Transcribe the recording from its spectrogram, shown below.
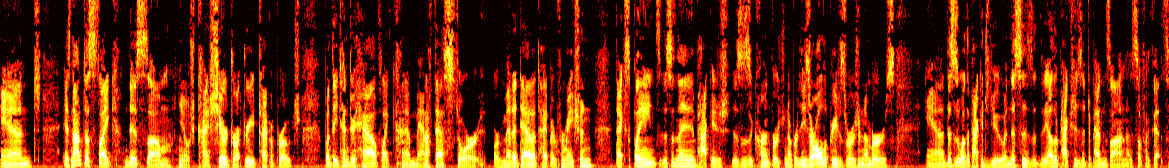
and it's not just like this, um, you know, kind of shared directory type approach, but they tend to have like kind of manifest or or metadata type information that explains this is the package, this is the current version number, these are all the previous version numbers, and this is what the package do, and this is the other packages it depends on, and stuff like that.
